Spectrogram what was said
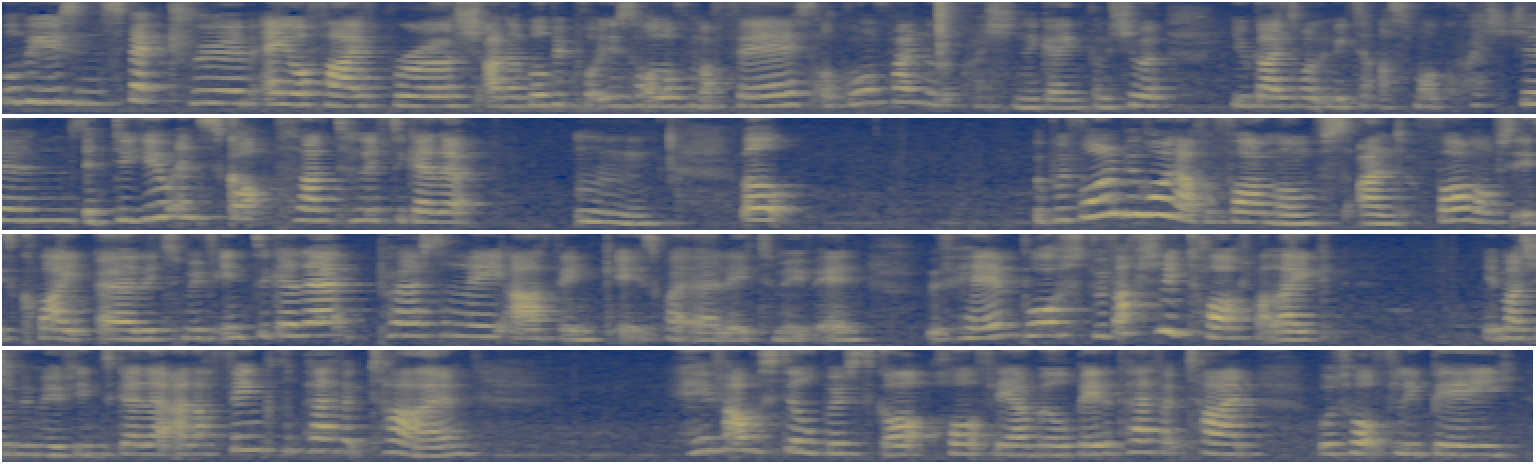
We'll be using the Spectrum AO5 brush and I will be putting this all over my face. I'll go and find another question again because I'm sure you guys wanted me to ask more questions. Do you and Scott plan to live together Mm. Well, we've only been going out for four months and four months is quite early to move in together. Personally, I think it's quite early to move in with him. But we've actually talked about like, imagine if we moved in together and I think the perfect time, if I was still with Scott, hopefully I will be, the perfect time would hopefully be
